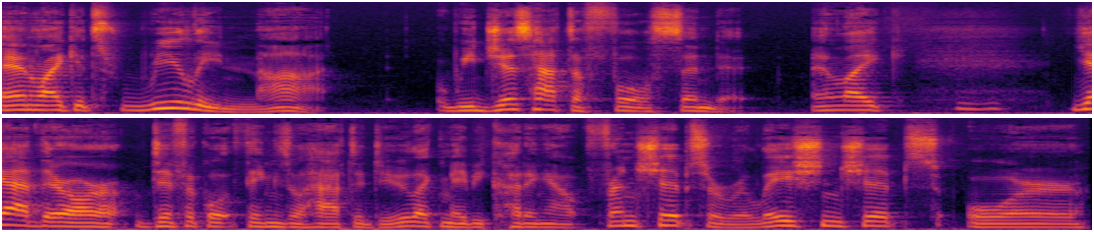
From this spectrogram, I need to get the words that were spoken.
And like, it's really not. We just have to full send it. And like, yeah, there are difficult things you'll have to do, like maybe cutting out friendships or relationships or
